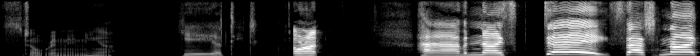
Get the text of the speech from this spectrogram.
It's still written in here. Yeah, I did. All right. Have a nice day slash night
